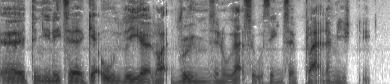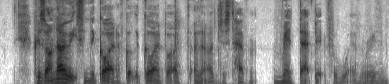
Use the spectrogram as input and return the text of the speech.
uh, didn't you need to get all the uh, like rooms and all that sort of thing to platinum. You because I know it's in the guide. I've got the guide, but I, I, I just haven't read that bit for whatever reason.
